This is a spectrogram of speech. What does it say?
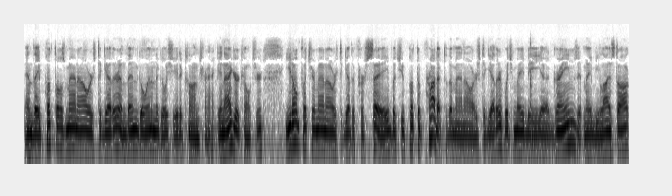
And they put those man hours together and then go in and negotiate a contract. In agriculture, you don't put your man hours together per se, but you put the product of the man hours together, which may be uh, grains, it may be livestock,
